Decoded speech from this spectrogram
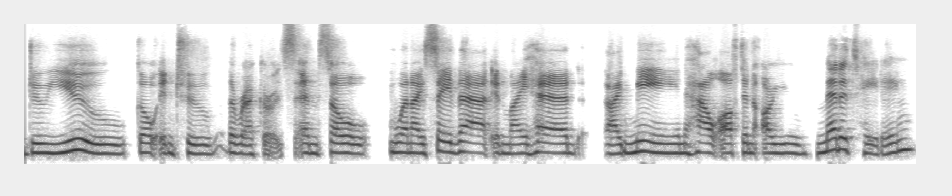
do you go into the records? And so, when I say that in my head, I mean, how often are you meditating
